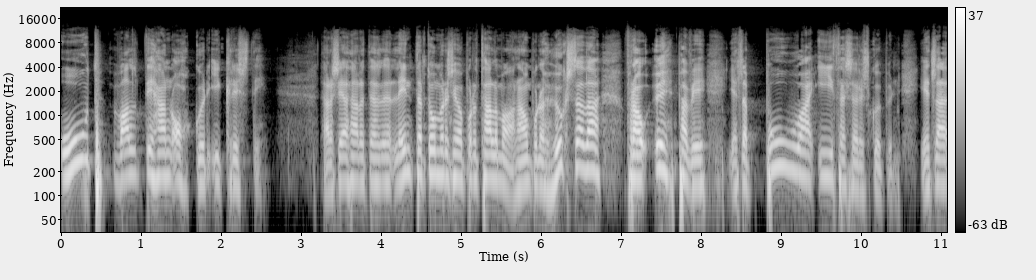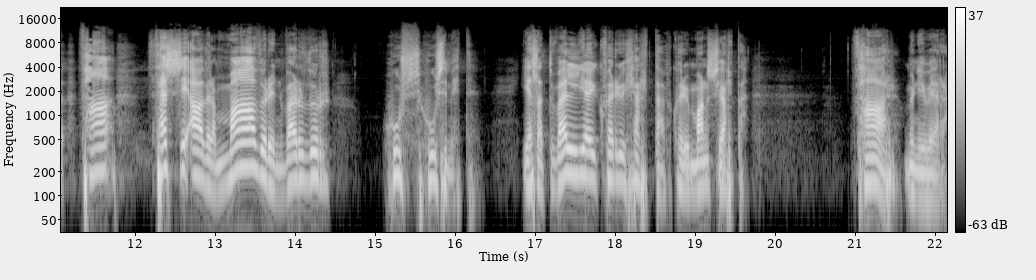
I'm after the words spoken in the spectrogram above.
útvaldi hann okkur í Kristi. Það er að segja að það er leindardómurinn sem ég var búin að tala um á hann. Hann var búin að hugsa það frá upphafi. Ég ætla að búa í þessari sköpun. Ætla að það, þessi aðeira, maðurinn verður hús, húsið mitt. Ég ætla að dvelja í hverju hjarta, hverju manns hjarta. Þar mun ég vera.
